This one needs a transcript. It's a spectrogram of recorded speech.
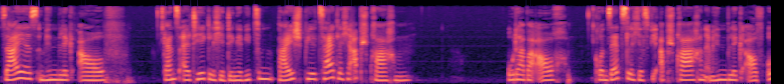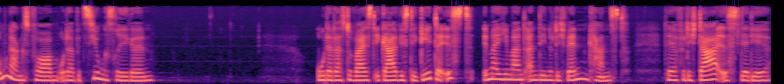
Sei es im Hinblick auf ganz alltägliche Dinge, wie zum Beispiel zeitliche Absprachen oder aber auch Grundsätzliches wie Absprachen im Hinblick auf Umgangsformen oder Beziehungsregeln oder dass du weißt, egal wie es dir geht, da ist immer jemand, an den du dich wenden kannst, der für dich da ist, der dir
